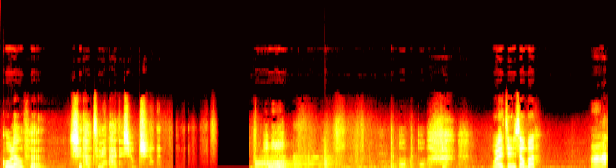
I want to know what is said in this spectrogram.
锅凉粉是他最爱的小吃。明明，我来接你上班。啊？啊。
